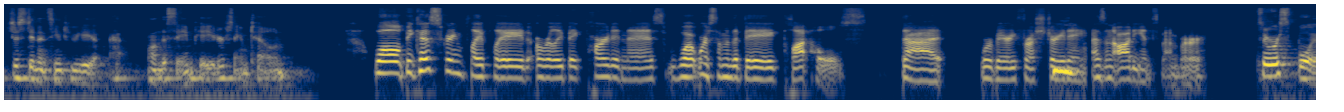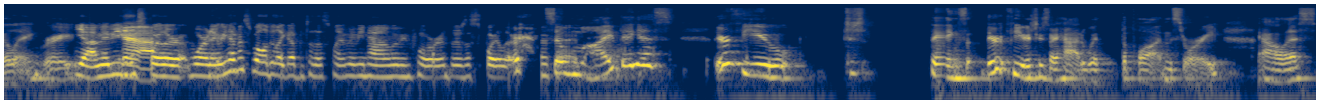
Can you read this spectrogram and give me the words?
just didn't seem to be on the same page or same tone. Well, because screenplay played a really big part in this, what were some of the big plot holes that were very frustrating hmm. as an audience member? So we're spoiling, right? Yeah, maybe you Yeah. can spoiler warning. We haven't spoiled it like up until this point. Maybe now moving forward, there's a spoiler. So my biggest, there are a few just things, there are a few issues I had with the plot and the story. Alice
